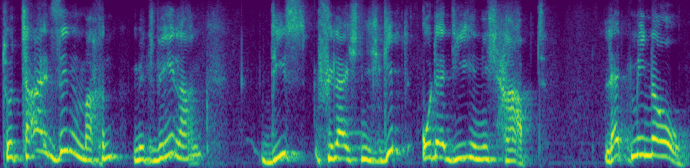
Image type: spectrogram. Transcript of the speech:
total Sinn machen mit WLAN, die es vielleicht nicht gibt oder die ihr nicht habt? Let me know.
